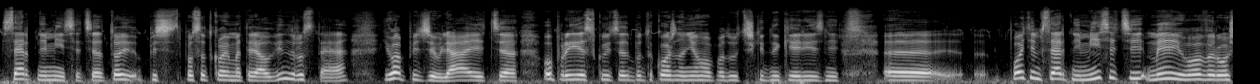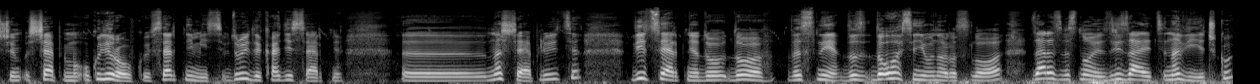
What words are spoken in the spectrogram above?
серпня місяця той посадковий матеріал він росте, його підживляється, оприскується, бо також на нього падуть шкідники різні. Е, Потім в серпні місяці ми його вирощуємо, щепимо окуліровкою в серпні місяці, в другій декаді серпня. Е, Нащеплюється. Від серпня до, до весни, до, до осені воно росло. Зараз весною зрізається на вічку,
